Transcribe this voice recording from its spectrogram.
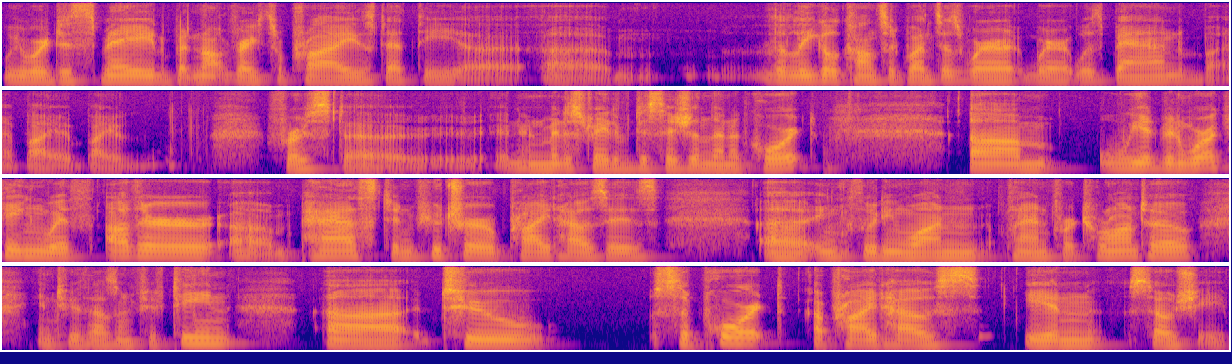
We were dismayed, but not very surprised at the uh, um, the legal consequences where where it was banned by by, by first uh, an administrative decision, then a court. Um, we had been working with other um, past and future Pride houses, uh, including one planned for Toronto in 2015, uh, to support a Pride house in Sochi.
